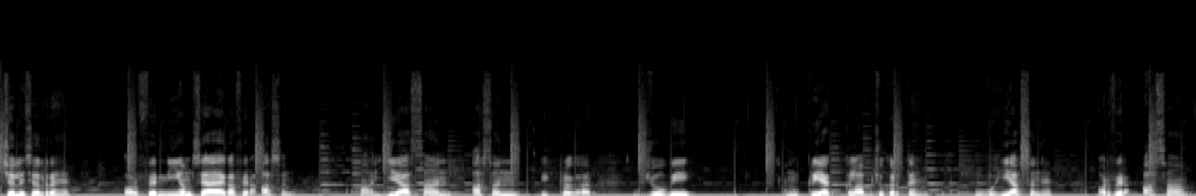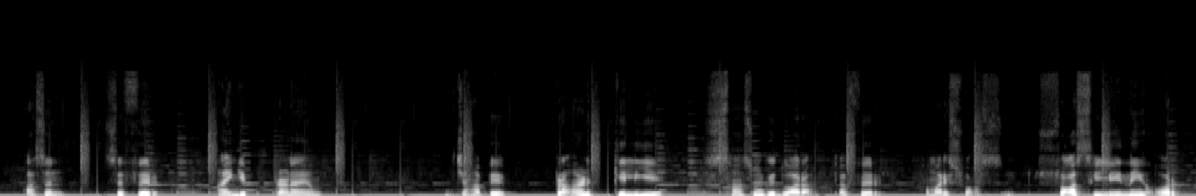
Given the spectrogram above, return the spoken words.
चले चल रहे हैं और फिर नियम से आएगा फिर आसन। हाँ ये आसान, आसन एक प्रकार जो भी हम क्रियाकलाप जो करते हैं, वही आसन है। और फिर आसान, आसन से फिर आएँगे प्राणायाम, जहाँ पे प्राण के लिए सांसों के द्वारा या फिर हमारे श्वास श्वास लेने और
